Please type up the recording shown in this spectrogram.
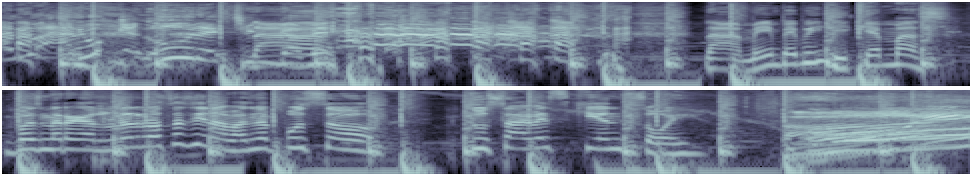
algo, algo que dure, chingada. me- Nah, a mí, baby. ¿Y qué más? Pues me regaló unas rosas y nada más me puso, tú sabes quién soy. Ay.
